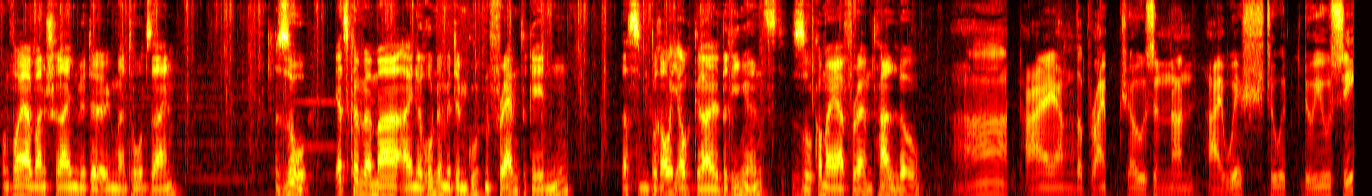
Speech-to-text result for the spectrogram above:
vom Feuerbandschrein, wird er irgendwann tot sein. So, jetzt können wir mal eine Runde mit dem guten Framd reden. Das brauche ich auch gerade dringendst. So, komm mal her, Framd. Hallo. Ah, I am the prime chosen, and I wish to. Do you see?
